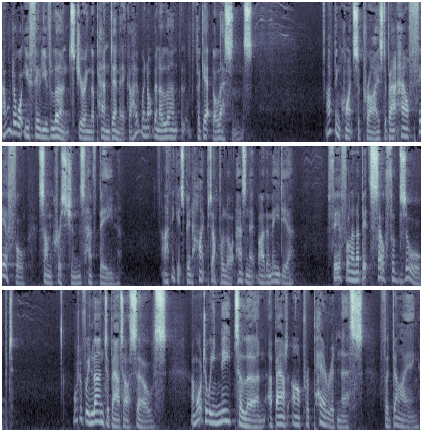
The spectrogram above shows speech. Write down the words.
I wonder what you feel you've learnt during the pandemic. I hope we're not going to learn, forget the lessons. I've been quite surprised about how fearful some Christians have been. I think it's been hyped up a lot, hasn't it, by the media? Fearful and a bit self absorbed. What have we learnt about ourselves? And what do we need to learn about our preparedness for dying?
